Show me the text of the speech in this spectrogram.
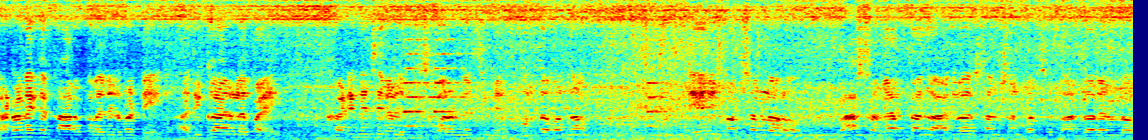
ఘటనక కారకులైనటువంటి అధికారులపై కఠిన చర్యలు తీసుకోవాలనేసి మేము కోరుతామన్నాం దేని పక్షంలో రాష్ట్ర వ్యాప్తంగా ఆదివాసీ సంక్షేమ పరిషత్ ఆధ్వర్యంలో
